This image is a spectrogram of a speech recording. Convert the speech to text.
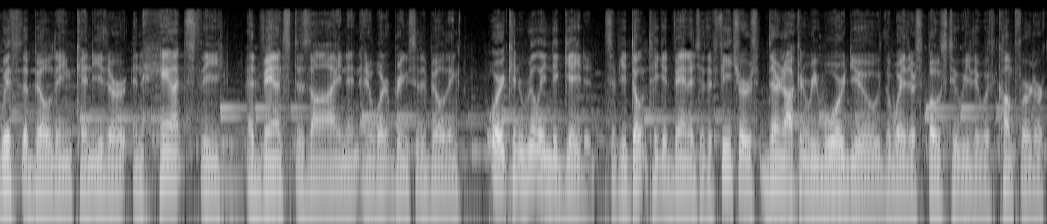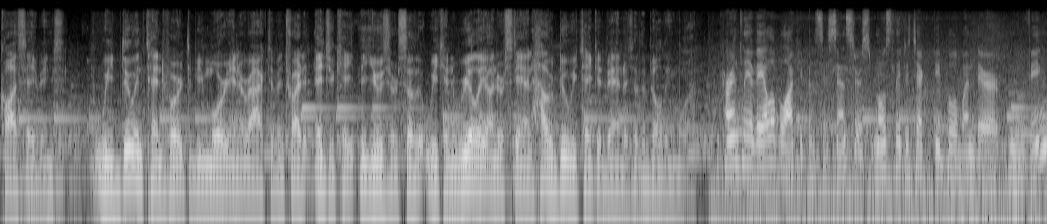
with the building can either enhance the advanced design and, and what it brings to the building, or it can really negate it. So if you don't take advantage of the features, they're not going to reward you the way they're supposed to, either with comfort or cost savings. We do intend for it to be more interactive and try to educate the user so that we can really understand how do we take advantage of the building more. Currently available occupancy sensors mostly detect people when they're moving,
